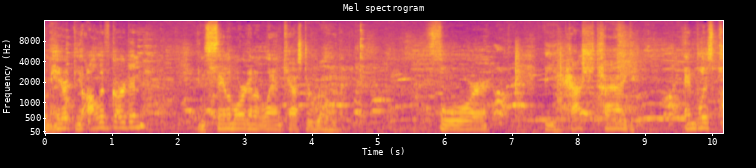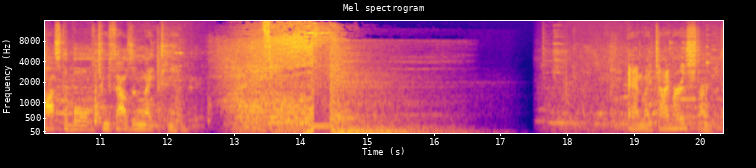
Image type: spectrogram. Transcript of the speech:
I'm here at the Olive Garden in Salem, Oregon on Lancaster Road for the hashtag Endless Pasta Bowl 2019. And my timer is started.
